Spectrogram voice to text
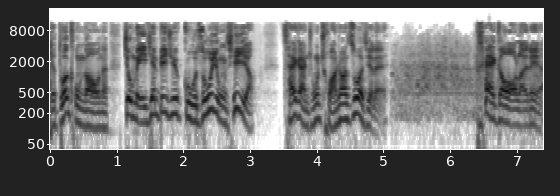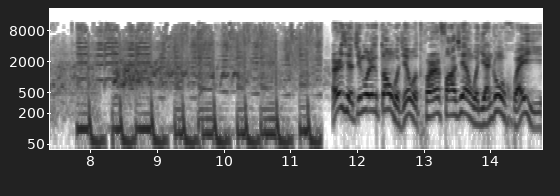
有多恐高呢？就每天必须鼓足勇气呀，才敢从床上坐起来，太高了这也。而且经过这个端午节，我突然发现，我严重怀疑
